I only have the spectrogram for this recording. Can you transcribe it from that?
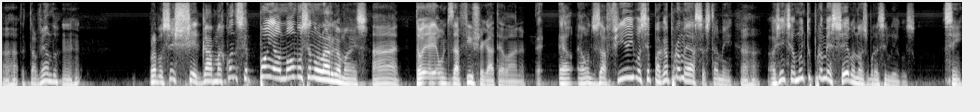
Aham. Tá- Tá vendo? Uhum. Para você chegar, mas quando você põe a mão, você não larga mais. Ah, então é um desafio chegar até lá, né? É, é um desafio e você pagar promessas também. Aham. A gente é muito promesseiro, nós brasileiros. Sim.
